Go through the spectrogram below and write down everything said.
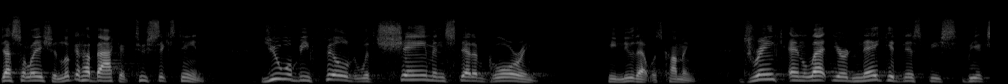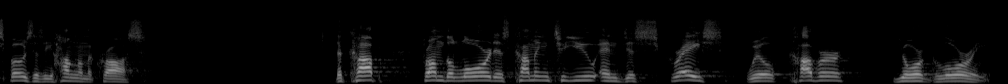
desolation. Look at Habakkuk 2:16. You will be filled with shame instead of glory. He knew that was coming. Drink and let your nakedness be, be exposed as he hung on the cross. The cup from the Lord is coming to you, and disgrace will cover your glory.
